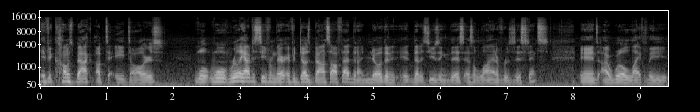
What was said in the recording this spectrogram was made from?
if it comes back up to $8, we'll, we'll really have to see from there. If it does bounce off that, then I know that, it, that it's using this as a line of resistance. And I will likely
